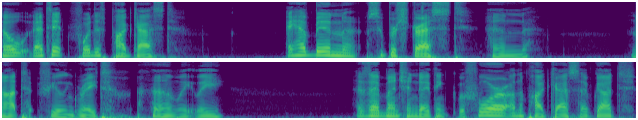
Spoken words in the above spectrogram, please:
So that's it for this podcast. I have been super stressed and not feeling great lately. As I mentioned, I think before on the podcast, I've got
